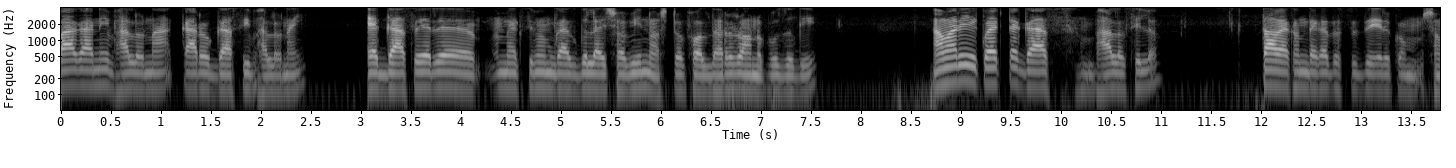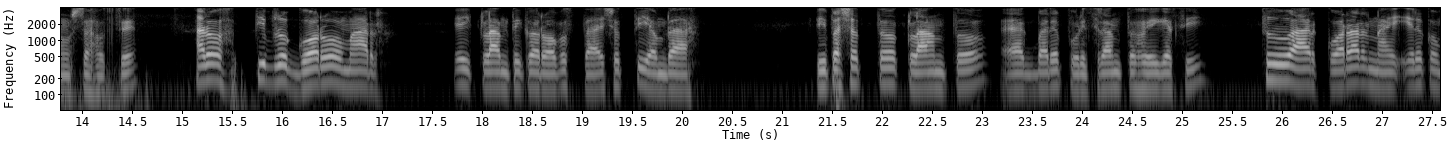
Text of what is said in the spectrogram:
বাগানই ভালো না, কারও গাছই ভালো নাই। এক গাছের ম্যাক্সিমাম গাছগুলাই সবই নষ্ট ফল ধরার অনুপযোগী। আমারই কয়েকটা গাছ ভালো ছিল। তাও এখন দেখা যাচ্ছে যে এরকম সমস্যা হচ্ছে। আরও তীব্র গরম আর এই ক্লান্তিকর অবস্থায় সত্যি আমরা পিপাসাত্ম, ক্লান্ত, একবারে পরিশ্রান্ত হয়ে গেছি। কিছু আর করার নাই, এরকম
